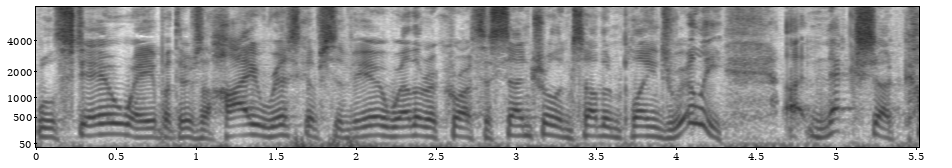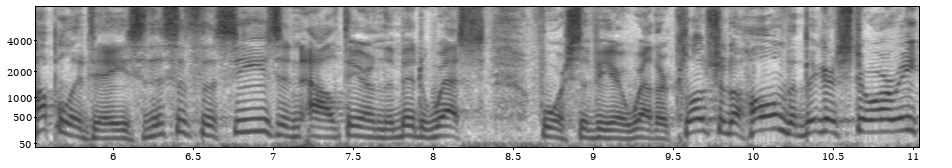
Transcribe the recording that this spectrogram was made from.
will stay away, but there's a high risk of severe weather across the central and southern plains really uh, next uh, couple of days. This is the season out there in the Midwest for severe weather. Closer to home, the bigger story,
